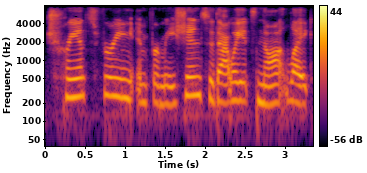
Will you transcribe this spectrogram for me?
transferring information so that way it's not like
